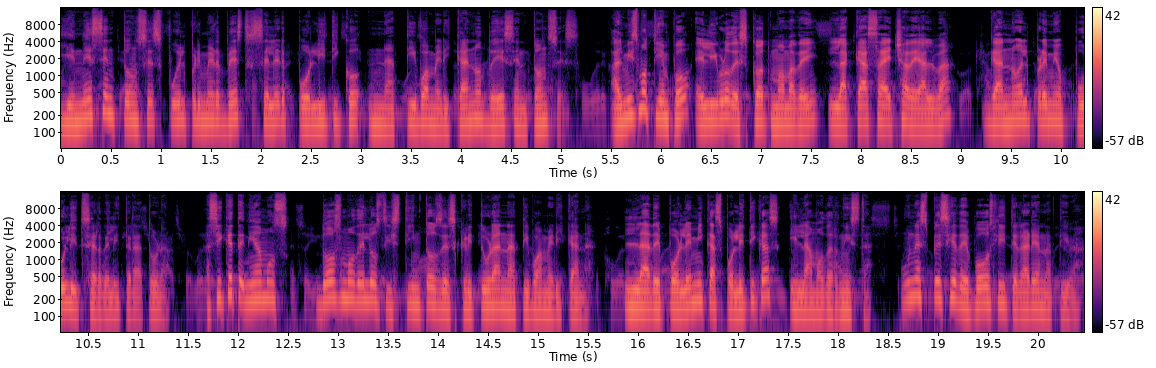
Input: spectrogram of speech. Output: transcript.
y en ese entonces fue el primer bestseller político nativo americano de ese entonces. Al mismo tiempo, el libro de Scott Momaday, La casa hecha de Alba, ganó el premio Pulitzer de literatura. Así que teníamos dos modelos distintos de escritura nativoamericana, la de polémicas políticas y la modernista, una especie de voz literaria nativa.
